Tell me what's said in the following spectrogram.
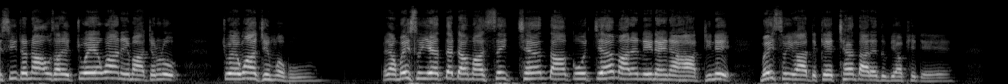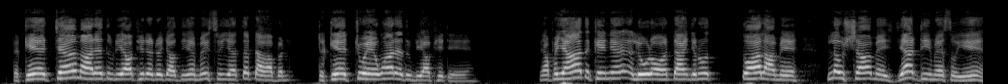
စ္စည်းတနာဥစ္စာတွေကြွယ်ဝနေမှကျွန်တော်တို့ကြွယ်ဝခြင်းမဟုတ်ဘူးဒါကြောင့်မိတ်ဆွေရဲ့တက်တာမှာစိတ်ချမ်းသာကိုကျမ်းမာနဲ့နေနိုင်တာဟာဒီနေ့မိတ်ဆွေကတကယ်ချမ်းသာတဲ့သူတစ်ယောက်ဖြစ်တယ်တကယ်ကျမ်းမာတဲ့သူတစ်ယောက်ဖြစ်တဲ့အတွက်ကြောင့်ဒီမိတ်ဆွေရဲ့တက်တာကတကယ်ကြွယ်ဝတဲ့သူတစ်ယောက်ဖြစ်တယ်ဒါဘုရားသခင်ရဲ့အလိုတော်အတိုင်းကျွန်တော်သွားလာမယ်လှုပ်ရှားမယ်ရည်တည်မယ်ဆိုရင်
